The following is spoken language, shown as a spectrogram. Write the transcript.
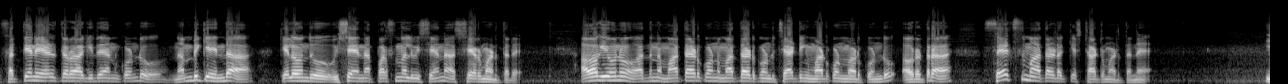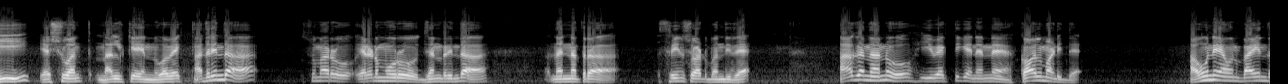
ಸತ್ಯನೇ ಹೇಳ್ತಾರೋ ಆಗಿದೆ ಅಂದ್ಕೊಂಡು ನಂಬಿಕೆಯಿಂದ ಕೆಲವೊಂದು ವಿಷಯನ ಪರ್ಸನಲ್ ವಿಷಯನ ಶೇರ್ ಮಾಡ್ತಾರೆ. ಅವಾಗ ಇವನು ಅದನ್ನು ಮಾತಾಡ್ಕೊಂಡು ಮಾತಾಡ್ಕೊಂಡು ಚಾಟಿಂಗ್ ಮಾಡ್ಕೊಂಡು, ಮಾಡಿಕೊಂಡು ಅವ್ರ ಹತ್ರ ಸೆಕ್ಸ್ ಮಾತಾಡೋಕ್ಕೆ ಸ್ಟಾರ್ಟ್ ಮಾಡ್ತಾನೆ. ಈ ಯಶವಂತ್ ನಲ್ಕೆ ಎನ್ನುವ ವ್ಯಕ್ತಿ. ಅದರಿಂದ ಸುಮಾರು ಎರಡು ಮೂರು ಜನರಿಂದ ನನ್ನ ಹತ್ರ ಸ್ಕ್ರೀನ್ಶಾಟ್ ಬಂದಿದೆ. ಆಗ ನಾನು ಈ ವ್ಯಕ್ತಿಗೆ ನಿನ್ನೆ ಕಾಲ್ ಮಾಡಿದ್ದೆ. ಅವನೇ ಅವನ ಬಾಯಿಂದ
